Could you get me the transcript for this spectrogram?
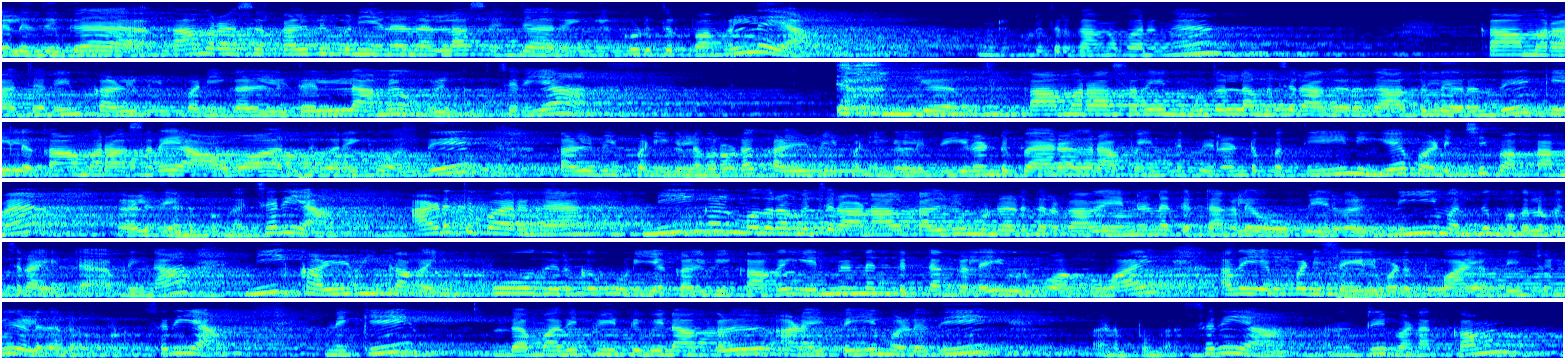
எழுதுக. காமராசர் கல்வி பணி என்னென்னலாம் செஞ்சார்? இங்கே கொடுத்துருப்பாங்க இல்லையா? இங்கே கொடுத்துருக்காங்க பாருங்கள் காமராஜரின் கல்வி பணிகள். இதெல்லாமே உங்களுக்கு சரியா? இங்கே காமராசரின் முதல் அமைச்சராக இருந்த அதிலிருந்து கீழே காமராசரே ஆவார். இது வரைக்கும் வந்து கல்வி பணிகள் அவரோட கல்வி பணிகள். இந்த இரண்டு பேராகிராஃப் இந்த இரண்டு பற்றி நீங்கள் படித்து பார்க்காம எழுதி அனுப்புங்க. சரியா? அடுத்து பாருங்கள் நீங்கள் முதலமைச்சரானால் கல்வி முன்னெடுத்ததற்காக என்னென்ன திட்டங்களை ஒப்புவீர்கள் நீ வந்து முதலமைச்சராகிட்ட அப்படின்னா நீ கல்விக்காக இப்போது இருக்கக்கூடிய கல்விக்காக என்னென்ன திட்டங்களை உருவாக்குவாய்? அதை எப்படி செயல்படுத்துவாய்? அப்படின்னு சொல்லி எழுதணும். சரியா? இன்னைக்கு இந்த மதிப்பீட்டு வினாக்கள் அனைத்தையும் எழுதி அனுப்புங்க. சரியா? நன்றி வணக்கம்.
